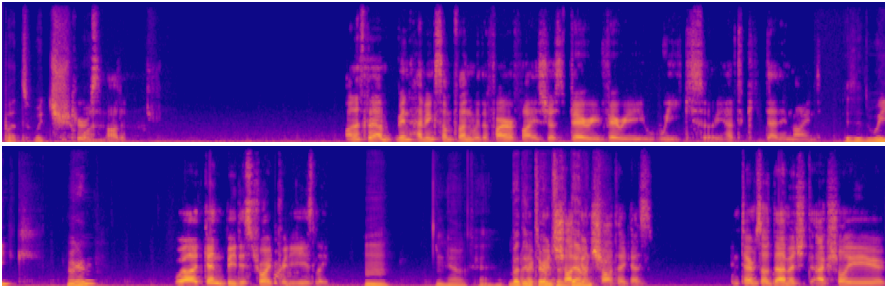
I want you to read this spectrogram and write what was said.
But which Curious one? about it. Honestly, I've been having some fun with the firefly. It's just very, very weak, so you have to keep that in mind. Is it weak? Really? Well, it can be destroyed pretty easily. Hmm. Yeah, okay. But With in a good terms of damage? shot, I guess. In terms of damage, it actually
